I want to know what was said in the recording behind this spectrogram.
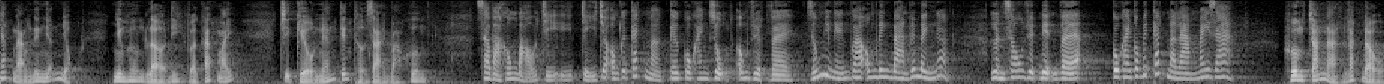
nhắc nàng nên nhẫn nhục. Nhưng Hương lờ đi và gác máy. Chị Kiều nén tiếng thở dài bảo Hương. Sao bà không bảo chị chỉ cho ông cái cách mà kêu cô Khanh dụ ông Duyệt về? Giống như ngày hôm qua ông Đinh bàn với mình á. Lần sau ông Duyệt điện về Cô Khanh có biết cách mà làm may ra? Hương chán nản lắc đầu.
